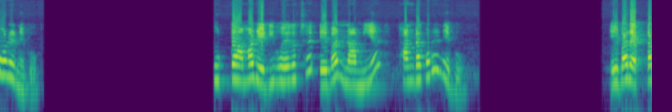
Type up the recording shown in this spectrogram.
করে নেব। পুরটা আমার রেডি হয়ে গেছে, এবার নামিয়ে ঠান্ডা করে নেব। এবার একটা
